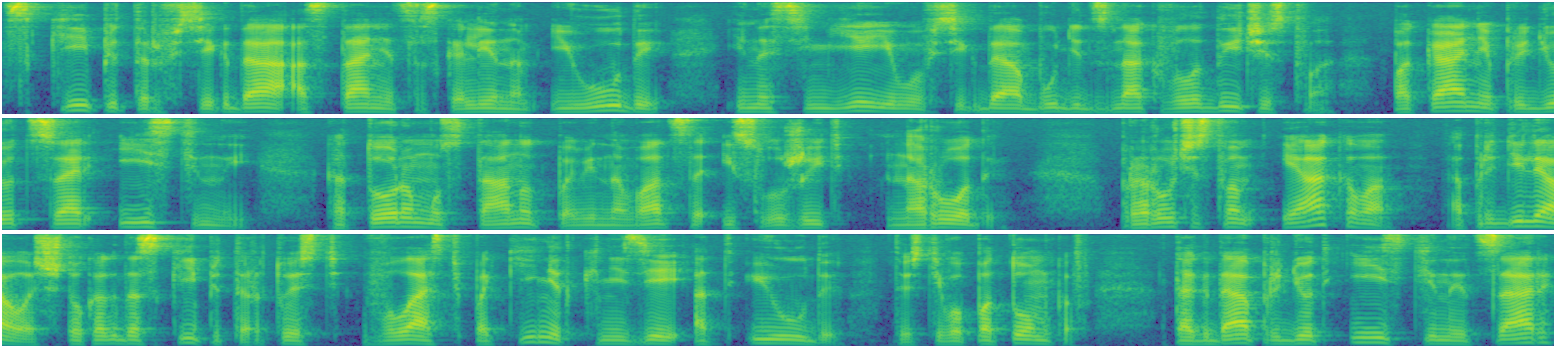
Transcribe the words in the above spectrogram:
Скипетр всегда останется с коленом Иуды, и на семье его всегда будет знак владычества, пока не придет царь истинный, которому станут повиноваться и служить народы. Пророчеством Иакова – определялось, что когда скипетр, то есть власть покинет князей от Иуды, то есть его потомков, тогда придет истинный царь,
